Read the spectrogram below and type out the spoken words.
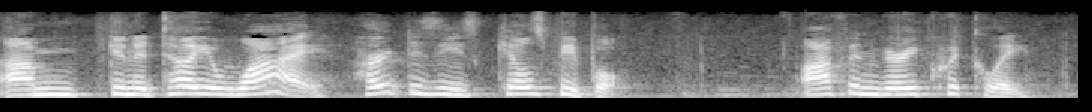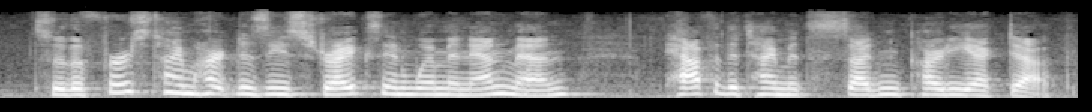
I'm going to tell you why. Heart disease kills people, often very quickly. So, the first time heart disease strikes in women and men, half of the time it's sudden cardiac death.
